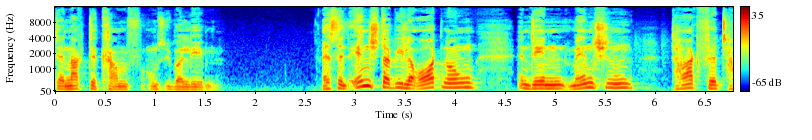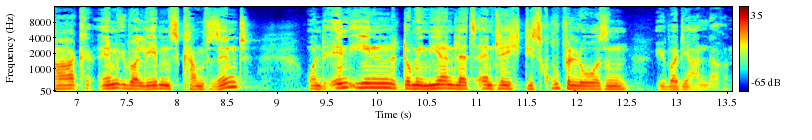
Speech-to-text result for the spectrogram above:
der nackte Kampf ums Überleben. Es sind instabile Ordnungen, in denen Menschen Tag für Tag im Überlebenskampf sind und in ihnen dominieren letztendlich die Skrupellosen über die anderen.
